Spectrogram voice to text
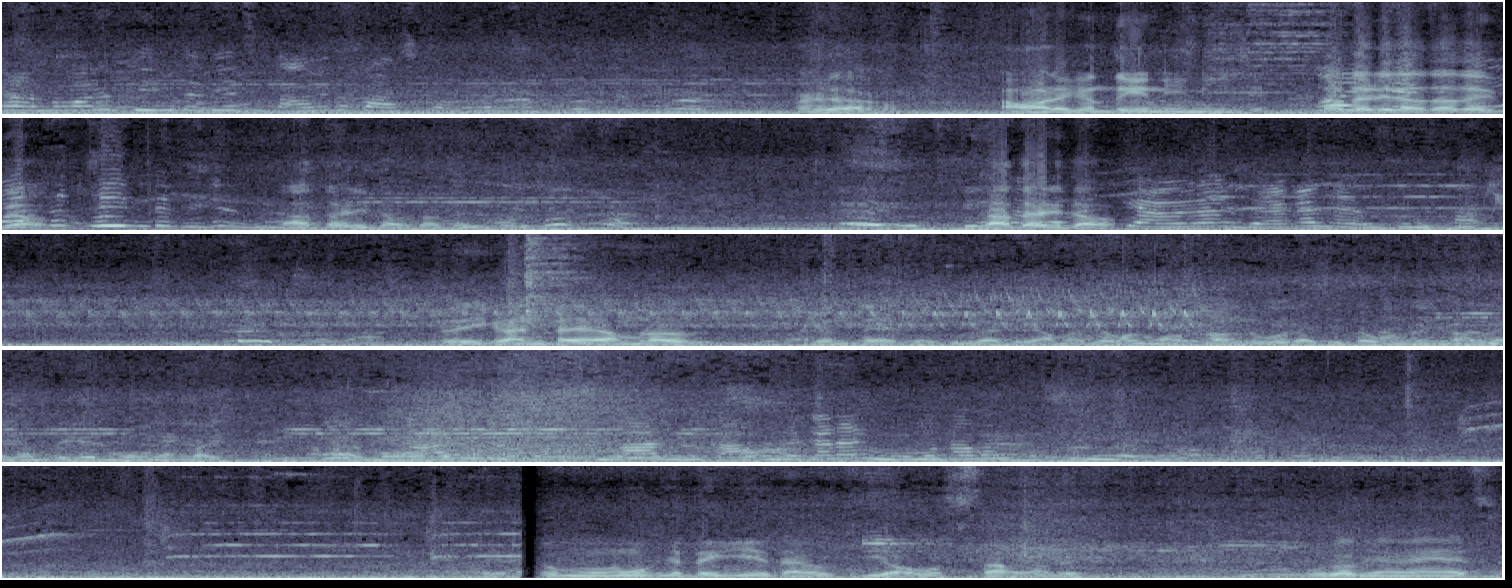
হ্যাঁ দেখো আমার এখান থেকে নিয়ে নিয়েছে তাড়াতাড়ি দাও তাড়াতাড়ি দাও। তাড়াতাড়ি দাও তাড়াতাড়ি দাও। তাড়াতাড়ি দাও ক্যামেরায় দেখা যাচ্ছে না তো এইখানটায় আমরা এখানটায় রেগুলারলি আমরা যখন মসলান্দপুর আছি তখন কিন্তু আমরা এখান থেকে মোমো খাই। আর মোমোটা। তো মোমো খেতে গিয়ে দেখো কি অবস্থা আমাদের। পুরো ঘেমে গেছে।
